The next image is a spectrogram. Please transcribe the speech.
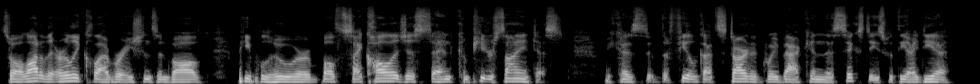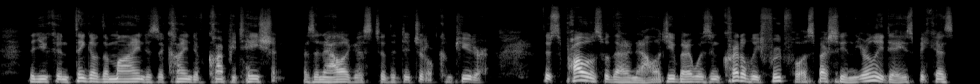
So a lot of the early collaborations involved people who were both psychologists and computer scientists because the field got started way back in the 60s with the idea that you can think of the mind as a kind of computation as analogous to the digital computer. There's problems with that analogy, but it was incredibly fruitful, especially in the early days, because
